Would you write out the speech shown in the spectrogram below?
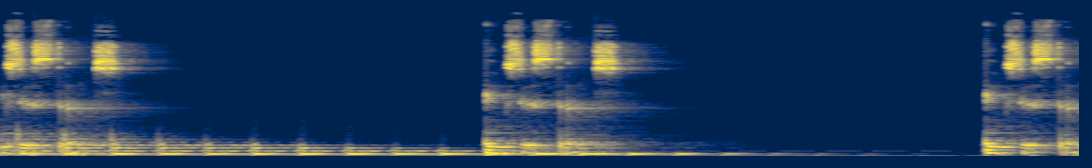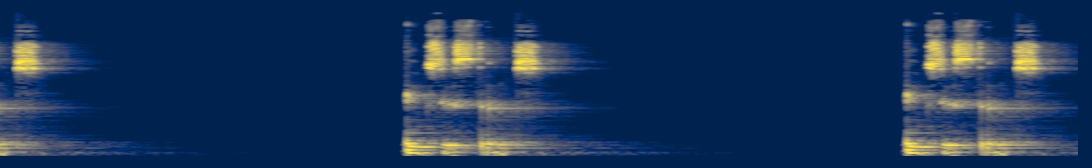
Existence. Existence. Existence. Existence. Existence.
